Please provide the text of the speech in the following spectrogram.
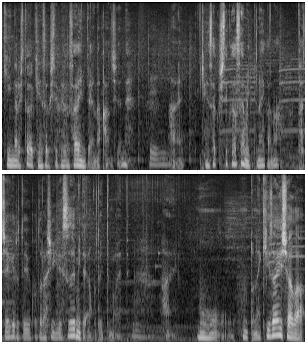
気になる人は検索してくださいみたいな感じでね、え。ーはい、検索してくださいも言ってないかな。立ち上げるということらしいですみたいなこと言ってもらえて、はい、もうほんとね機材車が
